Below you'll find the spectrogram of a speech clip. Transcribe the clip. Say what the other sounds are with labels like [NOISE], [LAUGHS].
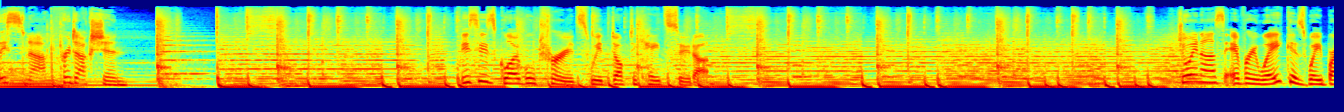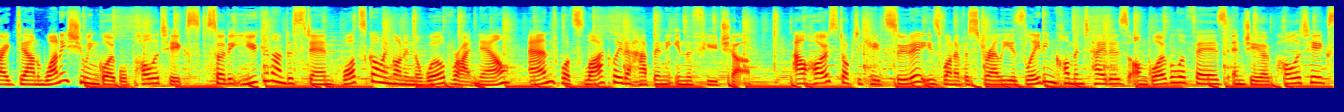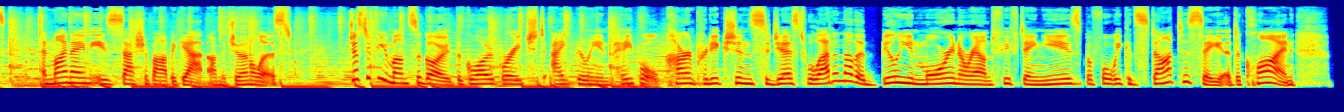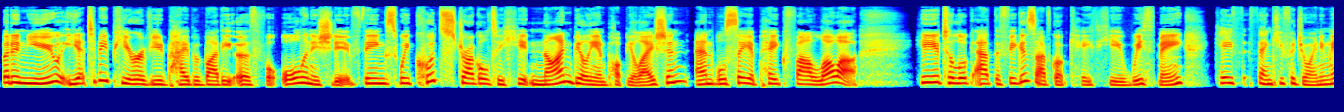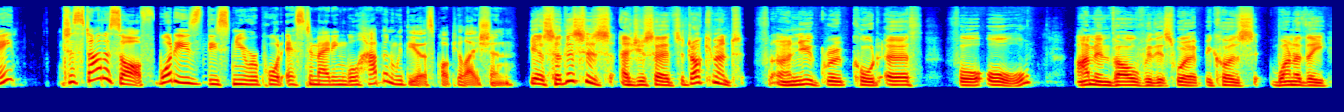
listener production. This is Global Truths with Dr. Keith Suter. Join us every week as we break down one issue in global politics so that you can understand what's going on in the world right now and what's likely to happen in the future. Our host, Dr. Keith Suter, is one of Australia's leading commentators on global affairs and geopolitics, and my name is Sasha Barbagat. I'm a journalist. Just a few months ago, the globe reached 8 billion people. Current predictions suggest we'll add another billion more in around 15 years before we could start to see a decline. But a new, yet to be peer reviewed paper by the Earth for All initiative thinks we could struggle to hit 9 billion population and we'll see a peak far lower. Here to look at the figures, I've got Keith here with me. Keith, thank you for joining me. To start us off, what is this new report estimating will happen with the Earth's population? Yeah, so this is, as you say, it's a document from a new group called Earth for All. I'm involved with its work because one of the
